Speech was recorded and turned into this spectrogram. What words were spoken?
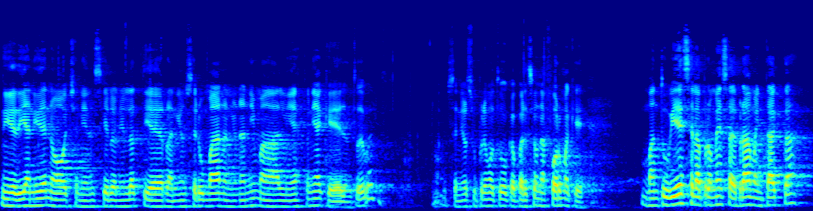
ni de día ni de noche, ni en el cielo ni en la tierra, ni un ser humano, ni un animal, ni esto ni aquello. Entonces, bueno, el Señor Supremo tuvo que aparecer una forma que mantuviese la promesa de Brahma intacta,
